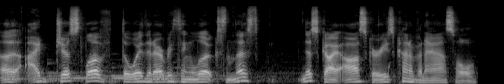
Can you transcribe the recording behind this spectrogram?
Uh, I just love the way that everything looks. And this this guy, Oscar, he's kind of an asshole.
